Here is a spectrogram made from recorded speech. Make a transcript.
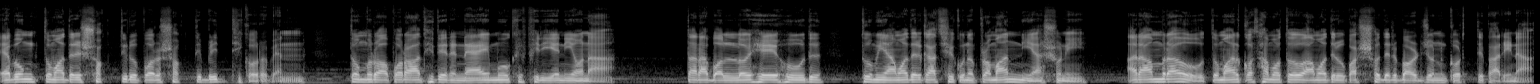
এবং তোমাদের শক্তির উপর শক্তি বৃদ্ধি করবেন। তোমরা অপরাধীদের ন্যায় মুখ ফিরিয়ে নিও না। তারা বলল, হে হুদ, তুমি আমাদের কাছে কোনো প্রমাণ নিয়ে আসুনি। আর আমরাও তোমার কথা মতো আমাদের উপাস্যদের বর্জন করতে পারি না।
